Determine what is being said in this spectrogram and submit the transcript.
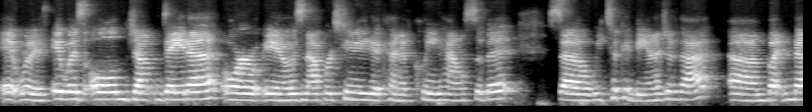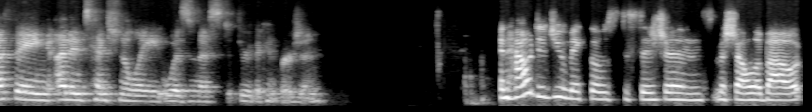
it was it was old junk data, or you know, it was an opportunity to kind of clean house a bit. So we took advantage of that, um, but nothing unintentionally was missed through the conversion. And how did you make those decisions, Michelle, about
